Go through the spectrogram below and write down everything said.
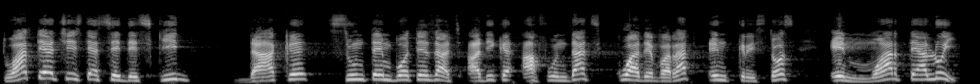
toate acestea se deschid dacă suntem botezați, adică afundați cu adevărat în Hristos, în moartea Lui,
